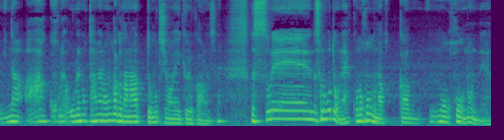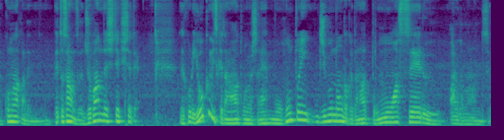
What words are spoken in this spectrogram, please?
みんなああこれ俺のための音楽だなって思ってしまう影響力があるんですね。でそれそのことをねこの本の中の方のねこの中で、ね、ペットサウンズが序盤で指摘しててでこれよく見つけたなと思いましたね。もう本当に自分の音楽だなと思わせるアルバムなんですよ。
